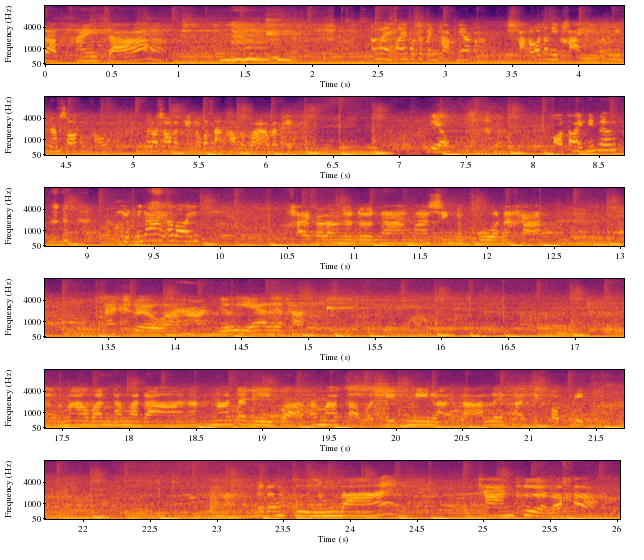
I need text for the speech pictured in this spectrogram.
จัดให้จ้าอะไรไส้เขาจะเป็นผักเนี่ยค่ะผักเขาจะมีไข่ก็จะมีน้ำซอสของเขาถ้าเราชอบแบบเผ็ดเราก็สั่งเขาแบบว่าเอาแบบเผ็ดเดี๋ยว ขอต่อยนิดนึงหยุดไม่ได้อร่อยใครกำลังจะเดินทางมาสิงคโปร์นะคะแม็กซ์เวลอาหารเยอะแยะเลยค่ะ แต่มาวันธรรมดานะน่าจะดีกว่าถ้ามาเสาร์อาทิตย์มีหลายร้านเลยค่ะที่เขาปิดอาหารไม่ต้องคืนน้ำร้าย ทานเผื่อแล้วค่ะจะ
